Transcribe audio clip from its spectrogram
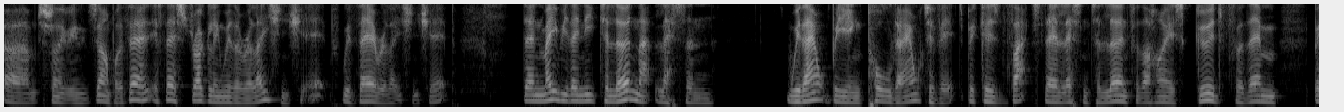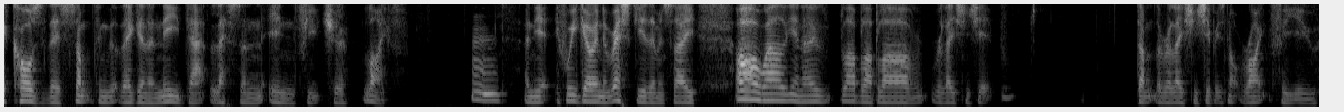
um, just to give you an example if they're if they're struggling with a relationship with their relationship then maybe they need to learn that lesson without being pulled out of it because that's their lesson to learn for the highest good for them because there's something that they're going to need that lesson in future life. Hmm. and yet if we go in and rescue them and say oh well you know blah blah blah relationship dump the relationship it's not right for you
